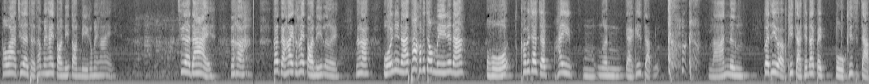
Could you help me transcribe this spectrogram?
เพราะว่าเชื่อเถอะถ้าไม่ให้ตอนนี้ตอนมีก็ไม่ให้ เชื่อได้นะคะ ถ้าจะให้ก็ให้ตอนนี้เลยนะคะ โอ้ยนี่นะ ถ้าข้าพเจ้ามีเนี่ยนะโอ้โหข้าพเจ้าจะให้เงินแก่คิดจักล้านหนึ่ง พื่อที่แบบคิดจักจะได้ไปปลูกคิดจัก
